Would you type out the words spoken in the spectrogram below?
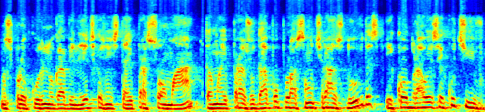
nos procure no gabinete que a gente está aí para somar. Estamos aí para ajudar a população a tirar as dúvidas e cobrar o executivo.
